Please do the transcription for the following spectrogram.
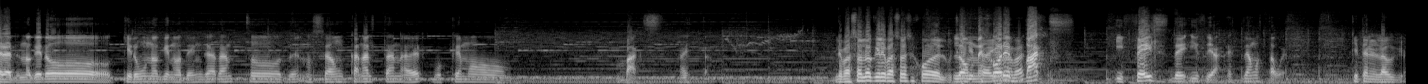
Espérate, no quiero. Quiero uno que no tenga tanto. no sea un canal tan. A ver, busquemos. Bugs. Ahí está. Le pasó lo que le pasó a ese juego de lucha. Los mejores bugs. bugs y fails de If. Ya, estudiamos esta web. Quiten el audio.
